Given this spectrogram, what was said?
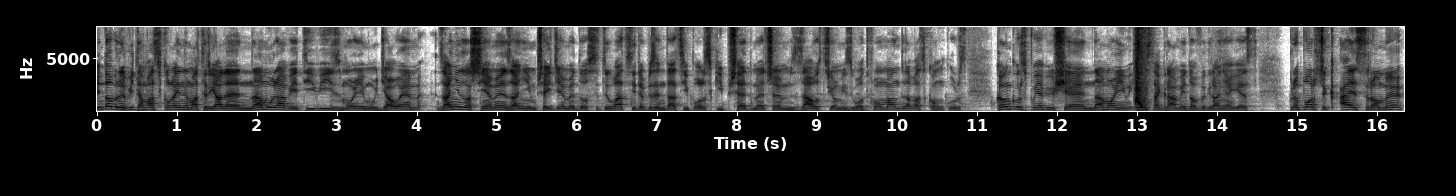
Dzień dobry, witam was w kolejnym materiale na Murawie TV z moim udziałem. Zanim zaczniemy, zanim przejdziemy do sytuacji reprezentacji Polski przed meczem z Austrią i z Łotwą, mam dla was konkurs. Konkurs pojawił się na moim Instagramie, do wygrania jest proporczyk AS Romy.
